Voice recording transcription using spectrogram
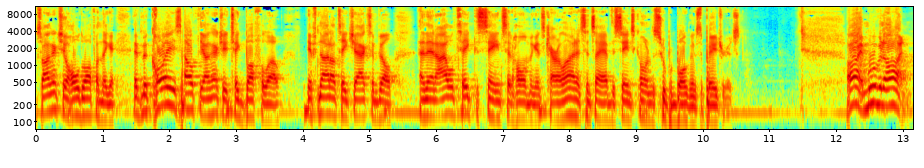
So I'm actually going to hold off on the game. If McCoy is healthy, I'm actually take Buffalo. If not, I'll take Jacksonville, and then I will take the Saints at home against Carolina since I have the Saints going to the Super Bowl against the Patriots. All right, moving on.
